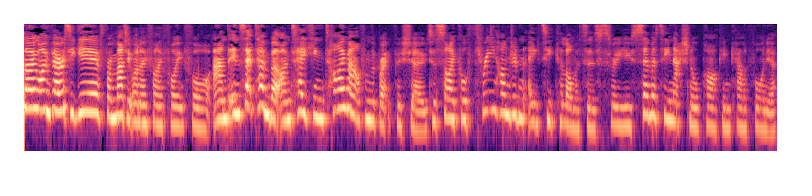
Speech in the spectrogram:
Hello, I'm Verity Geere from Magic 105.4 and in September I'm taking time out from the breakfast show to cycle 380 kilometres through Yosemite National Park in California,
